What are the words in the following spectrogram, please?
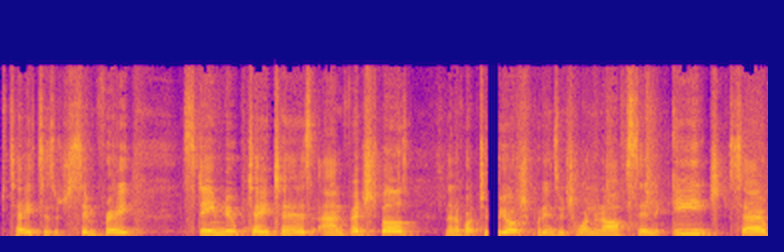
potatoes, which is sin-free. Steamed new potatoes and vegetables. And then I've got two Yorkshire puddings, which are one and a half sin each. So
